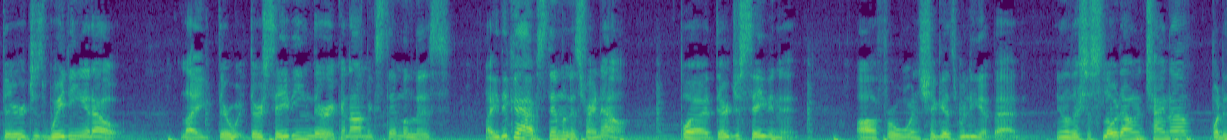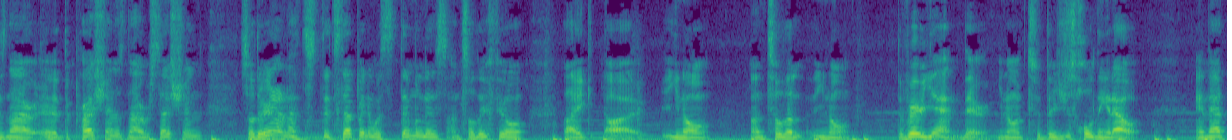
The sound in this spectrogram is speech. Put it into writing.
They're just waiting it out. Like they're they're saving their economic stimulus. Like they could have stimulus right now, but they're just saving it uh, for when shit gets really bad. You know, there's a slowdown in China, but it's not a depression, it's not a recession. So they're not step in with stimulus until they feel like, uh, you know, until the you know, the very end. There, you know, so they're just holding it out and that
